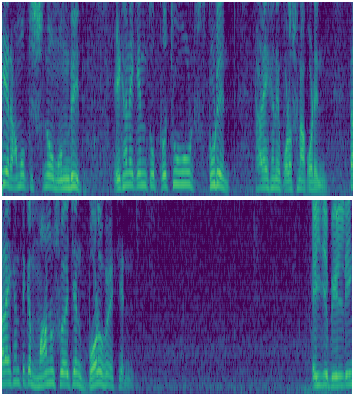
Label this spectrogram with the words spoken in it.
যে রামকৃষ্ণ মন্দির, এখানে কিন্তু প্রচুর স্টুডেন্ট তারা এখানে পড়াশোনা করেন। তারা এখান থেকে মানুষ হয়েছেন, বড় হয়েছেন। এই যে বিল্ডিং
